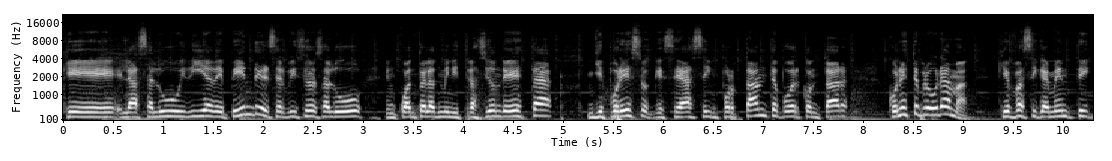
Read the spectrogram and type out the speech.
que la salud hoy día depende del servicio de salud en cuanto a la administración de esta y es por eso que se hace importante poder contar con este programa que es básicamente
